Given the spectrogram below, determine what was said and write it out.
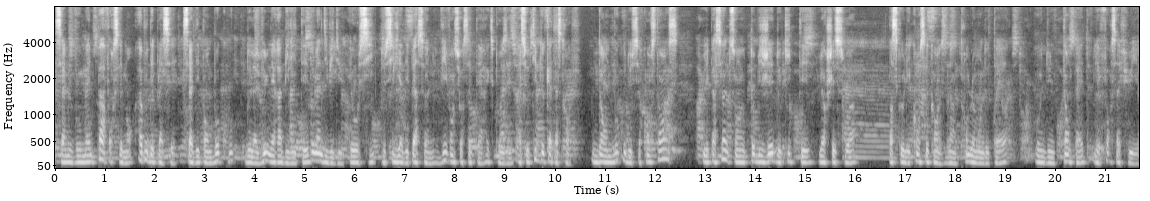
ça ne vous mène pas forcément à vous déplacer. Ça dépend beaucoup de la vulnérabilité de l'individu et aussi de s'il y a des personnes vivant sur cette terre exposées à ce type de catastrophe. Dans beaucoup de circonstances, les personnes sont obligées de quitter leur chez-soi parce que les conséquences d'un tremblement de terre ou d'une tempête les forcent à fuir.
